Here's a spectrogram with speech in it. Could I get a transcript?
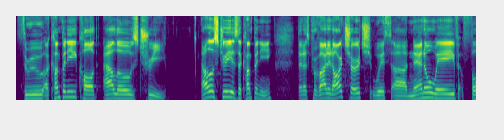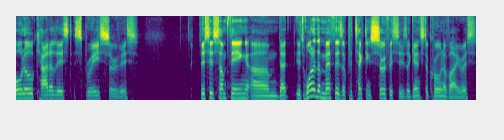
through a company called Aloes Tree. Aloes Tree is the company that has provided our church with a nanowave photo catalyst spray service. This is something um, that it's one of the methods of protecting surfaces against the coronavirus.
